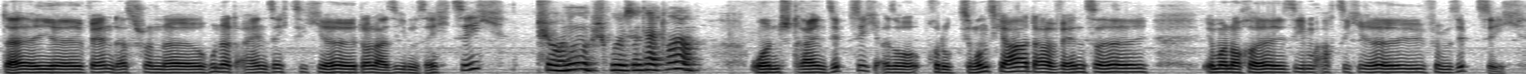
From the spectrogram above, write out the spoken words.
Da äh, wären das schon äh, 161 äh, Dollar 67 Schon, Schuhe sind halt teuer. und 73, also Produktionsjahr, da wären es äh, immer noch äh, 87, äh, 75.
